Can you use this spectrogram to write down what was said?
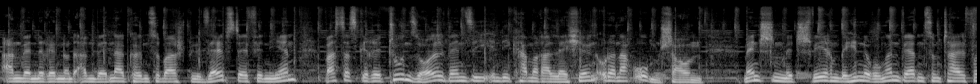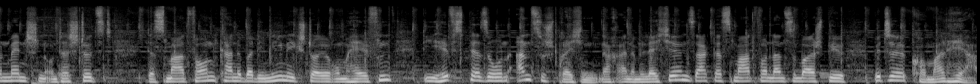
Anwenderinnen und Anwender können zum Beispiel selbst definieren, was das Gerät tun soll, wenn sie in die Kamera lächeln oder nach oben schauen. Menschen mit schweren Behinderungen werden zum Teil von Menschen unterstützt. Das Smartphone kann über die Mimiksteuerung helfen, die Hilfsperson anzusprechen. Nach einem Lächeln sagt das Smartphone dann zum Beispiel, bitte komm mal her.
